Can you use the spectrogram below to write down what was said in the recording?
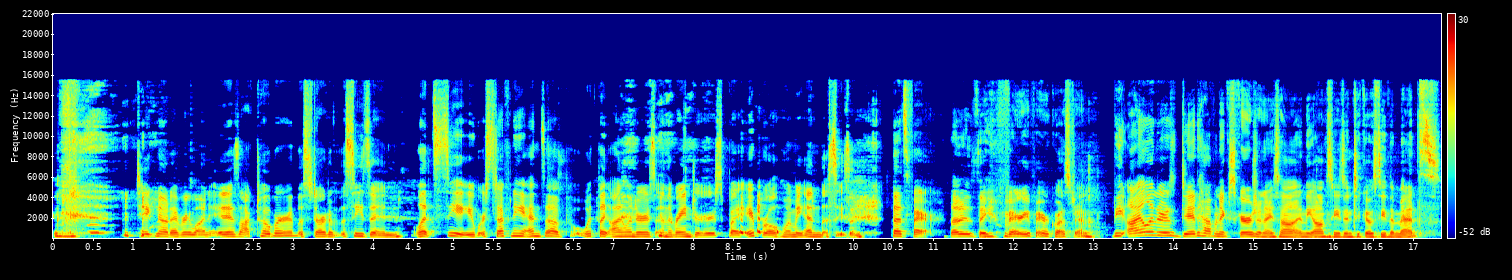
Take note, everyone. It is October, the start of the season. Let's see where Stephanie ends up with the Islanders and the Rangers by April when we end the season. That's fair. That is a very fair question. The Islanders did have an excursion I saw in the offseason to go see the Mets,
